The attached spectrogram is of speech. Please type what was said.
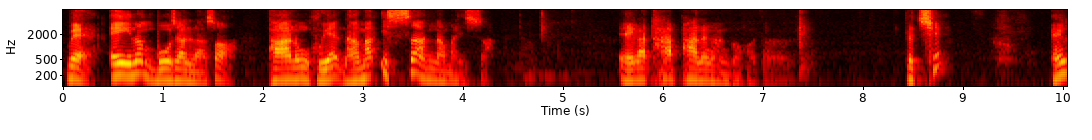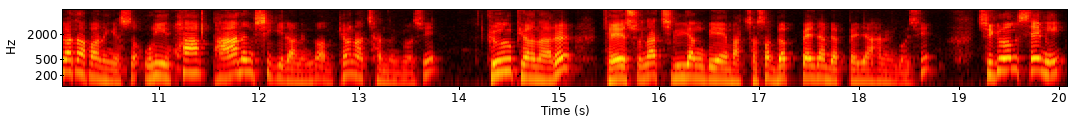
왜? A는 모자라서 반응 후에 남아있어? 안 남아있어? 애가 다 반응한 거거든. 그렇지? 애가 다 반응했어. 우리 화학 반응식이라는 건 변화 찾는 거지. 그 변화를 개수나 질량비에 맞춰서 몇 배냐 몇 배냐 하는 것이 지금 쌤이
